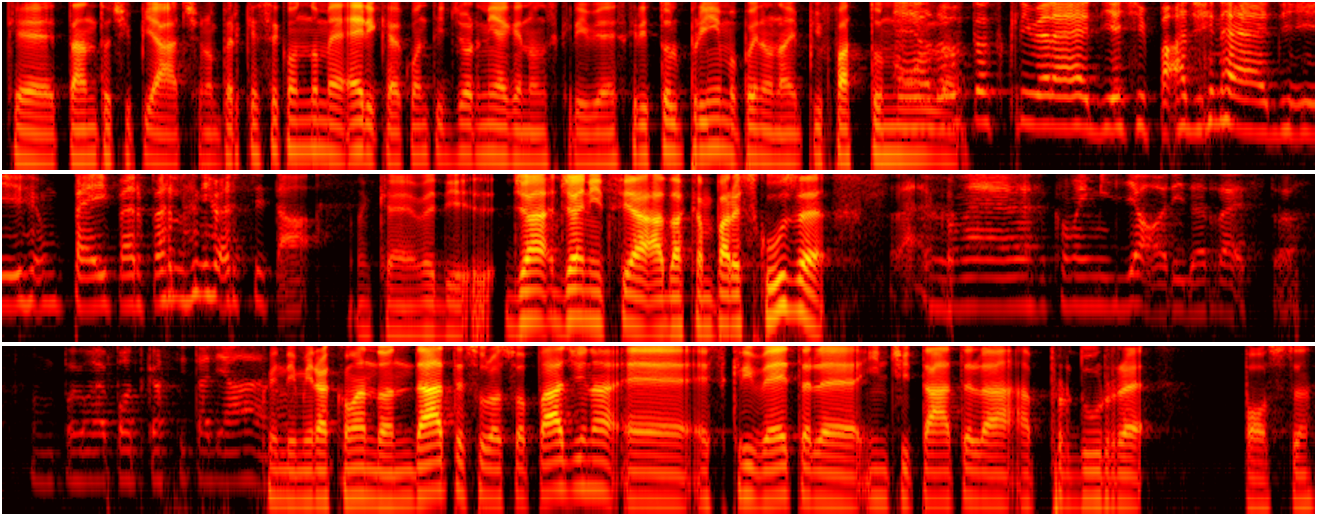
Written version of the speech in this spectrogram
che tanto ci piacciono? Perché secondo me, Erika, quanti giorni è che non scrivi? Hai scritto il primo, poi non hai più fatto Eh, ho nulla. dovuto scrivere 10 pagine di un paper per l'università. Ok, vedi, già, già inizia ad accampare scuse. Beh, come, come i migliori del resto. Un po' come podcast italiano. Quindi mi raccomando, andate sulla sua pagina e, e scrivetele, incitatela a produrre post.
